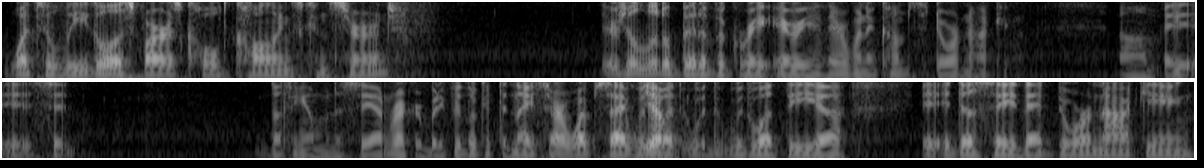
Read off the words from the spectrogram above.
what's illegal as far as cold calling is concerned, there's a little bit of a gray area there when it comes to door knocking. Um, it, it's it, nothing I'm going to say on record, but if you look at the NYSAR website with Yep. what with, with what the uh, it, it does say that door knocking,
